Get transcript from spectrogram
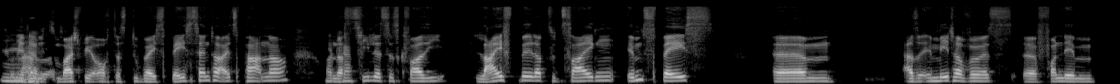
Im und da haben die zum Metaverse. Beispiel auch das Dubai Space Center als Partner. Und Okay. das Ziel ist es quasi, Livebilder zu zeigen im Space, ähm, also im Metaverse, äh, von dem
